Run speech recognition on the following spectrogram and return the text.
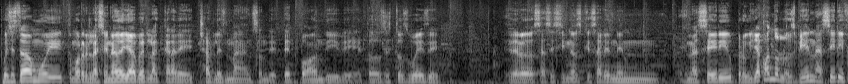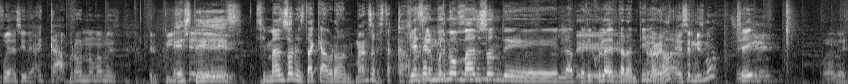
pues estaba muy como relacionado ya a ver la cara de Charles Manson, de Ted Bundy, de todos estos güeyes de de los asesinos que salen en, en la serie, pero ya cuando los vi en la serie fue así de, ay cabrón, no mames, el pinche... Este es. Si Manson está cabrón. Manson está cabrón. Y es el mismo Manson de la película de Tarantino, de la- ¿no? ¿Es el mismo? Sí. Órale.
